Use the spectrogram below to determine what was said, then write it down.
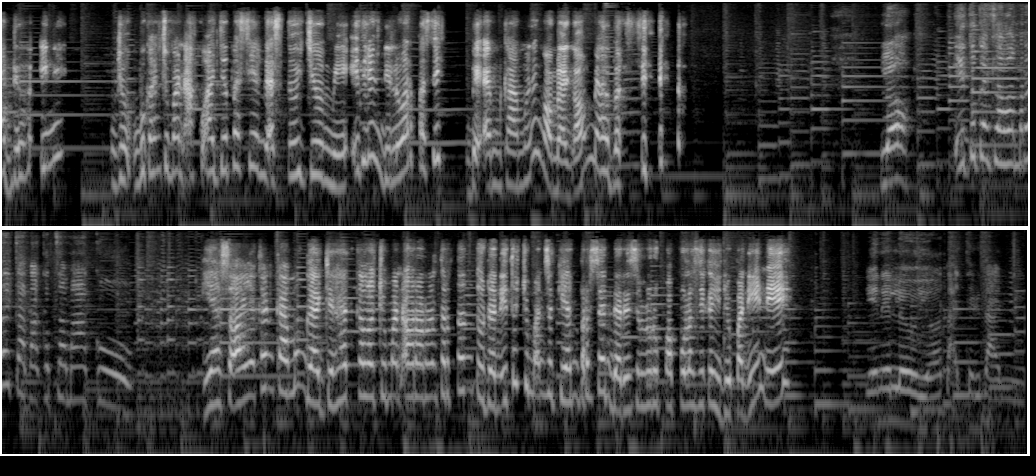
Aduh, ini bukan cuman aku aja pasti yang nggak setuju, Mi. Itu yang di luar pasti BM kamu ini ngomel-ngomel pasti. Loh, itu kan salah mereka takut sama aku. Ya, soalnya kan kamu nggak jahat kalau cuman orang-orang tertentu dan itu cuman sekian persen dari seluruh populasi kehidupan ini. Gini loh yo, tak ceritani.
